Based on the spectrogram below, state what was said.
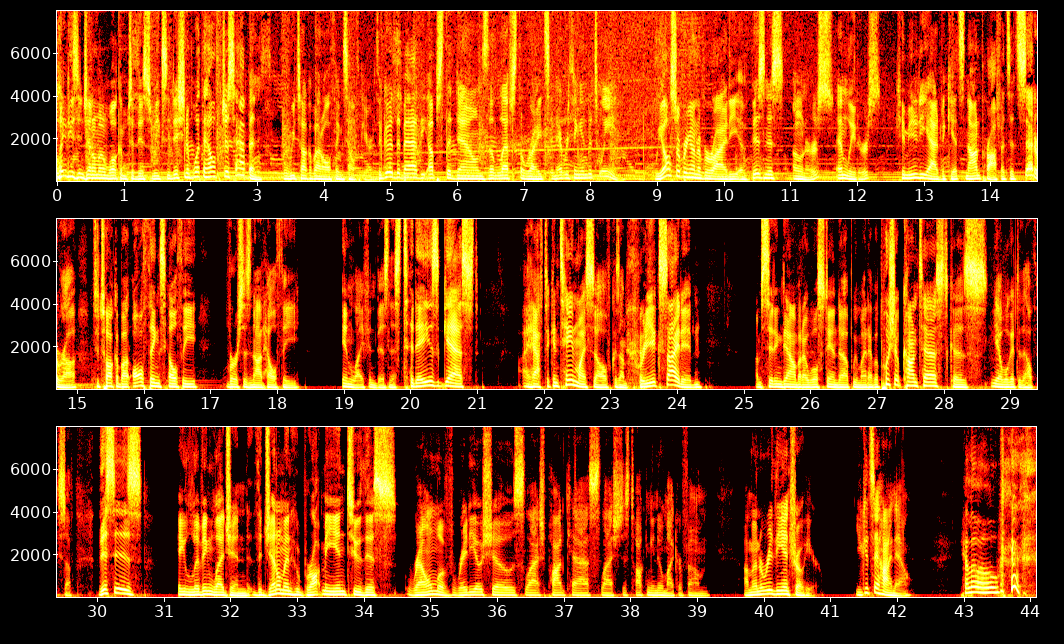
Ladies and gentlemen, welcome to this week's edition of What the Health Just Happened, where we talk about all things healthcare the good, the bad, the ups, the downs, the lefts, the rights, and everything in between. We also bring on a variety of business owners and leaders, community advocates, nonprofits, etc., to talk about all things healthy versus not healthy in life and business. Today's guest, I have to contain myself because I'm pretty excited. I'm sitting down, but I will stand up. We might have a push up contest because, yeah, we'll get to the healthy stuff. This is a living legend, the gentleman who brought me into this realm of radio shows slash podcasts slash just talking into a microphone. I'm going to read the intro here. You can say hi now. Hello.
